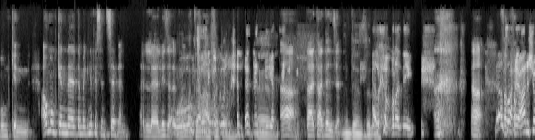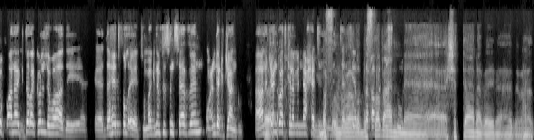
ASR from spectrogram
ممكن أو ممكن The Magnificent 7 اللي نزل والله ترى بقول؟ آه. تعال تعال دنزل. دنزل. الخبرة ذي آه. لا صحيح. أنا شوف أنا أقدر أقول له هذه The Hateful 8 و Magnificent 7 وعندك جانجو. أنا آه، جانجو أتكلم من ناحية بس التأثير بس طبعا آه، شتانة بين هذا وهذا.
